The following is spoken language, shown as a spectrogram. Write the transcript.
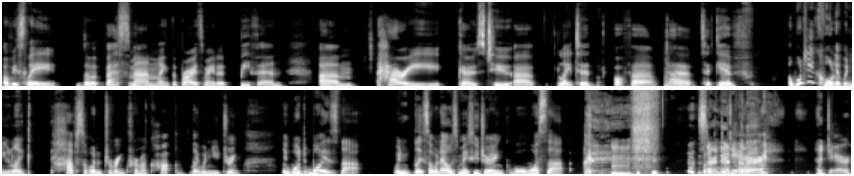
obviously, the best man, like the bridesmaid, are beefing. Um, Harry goes to uh, like to offer uh, to give. What do you call it when you like have someone drink from a cup? Like when you drink, like what what is that? When like someone else makes you drink? What what's that? Hmm. Is there a a name for that? a dare.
